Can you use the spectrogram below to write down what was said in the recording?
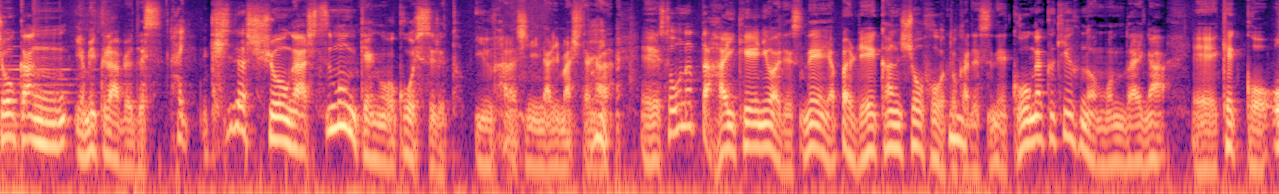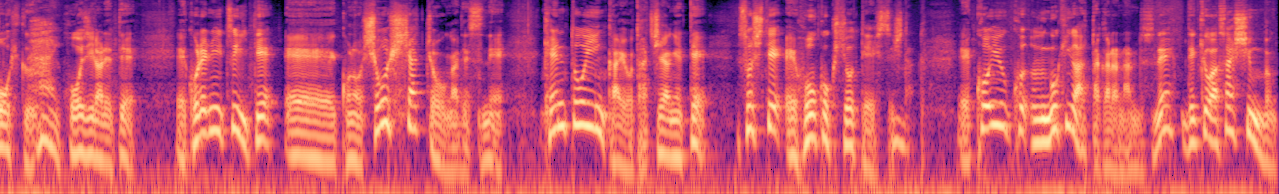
長官読み比べです、はい。岸田首相が質問権を行使するという話になりましたが、えーそうなった背景にはですねやっぱり霊感商法とかですね、高額寄付の問題が、えー結構大きくはい。報じられて、えーこれについて、えーこの消費者庁がですね検討委員会を立ち上げてそして、えー報告書を提出した、えーこういう動きがあったからなんですね。で今日朝日新聞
